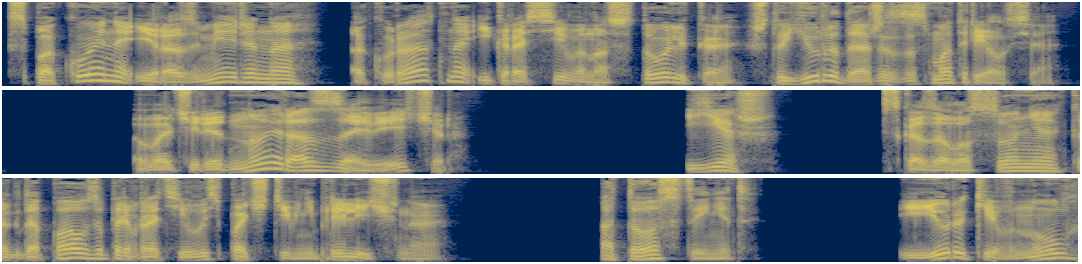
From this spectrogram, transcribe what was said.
Спокойно и размеренно, аккуратно и красиво настолько, что Юра даже засмотрелся. В очередной раз за вечер. «Ешь», — сказала Соня, когда пауза превратилась почти в неприличную. «А то остынет». Юра кивнул,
